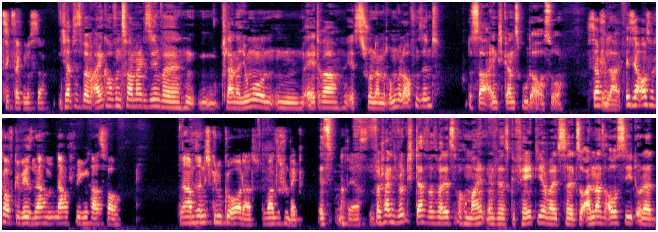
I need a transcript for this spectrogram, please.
Zickzackmuster. ich habe das beim Einkaufen zweimal gesehen, weil ein, ein kleiner Junge und ein älterer jetzt schon damit rumgelaufen sind. Das sah eigentlich ganz gut aus so. Ist ja, schon, live. ist ja ausverkauft gewesen nach, dem- nach dem Spiel gegen HSV. Da haben sie nicht genug geordert. Da waren sie schon weg Es nach der ersten. wahrscheinlich wirklich das, was wir letzte Woche meinten, entweder es gefällt dir, weil es halt so anders aussieht oder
